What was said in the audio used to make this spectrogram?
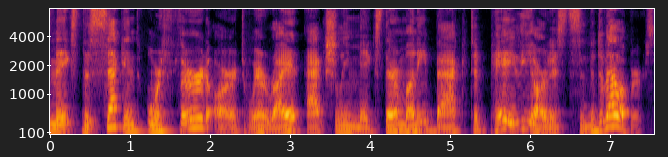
makes the second or third art where Riot actually makes their money back to pay the artists and the developers.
